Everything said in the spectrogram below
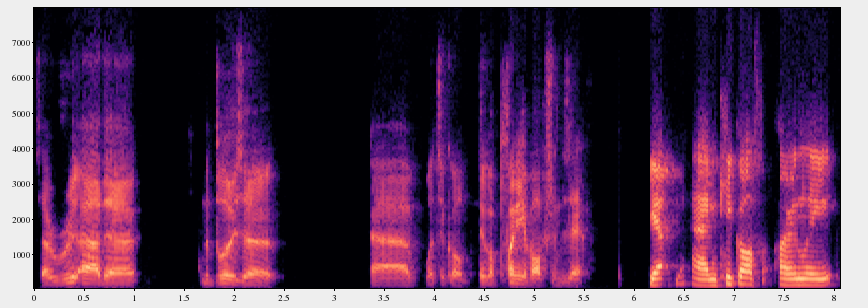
So uh, the the Blues are uh, what's it called? They've got plenty of options there. Yep, and kickoff only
